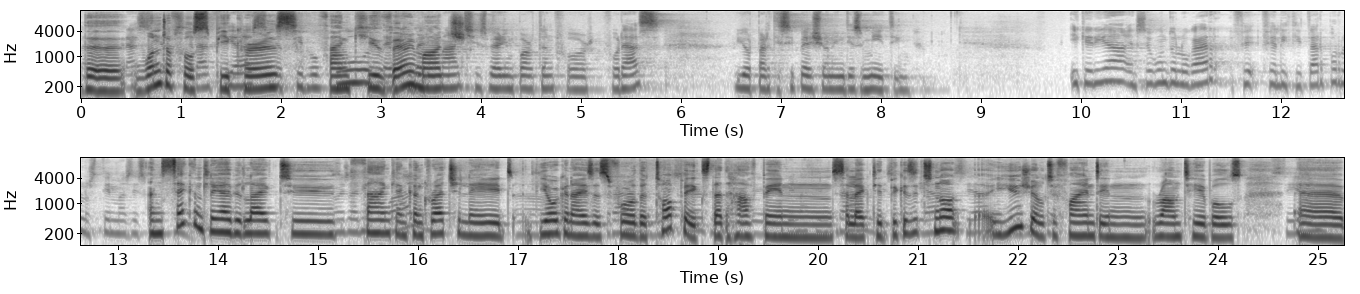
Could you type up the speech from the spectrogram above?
the wonderful speakers. Thank you very much. It's very important for, for us, your participation in this meeting. And secondly, I would like to thank and congratulate ah, the organizers for the topics that eh, have been selected, because it's not usual to eh, find in roundtables uh,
